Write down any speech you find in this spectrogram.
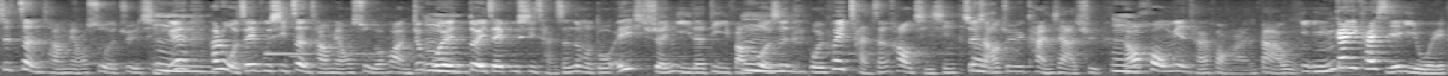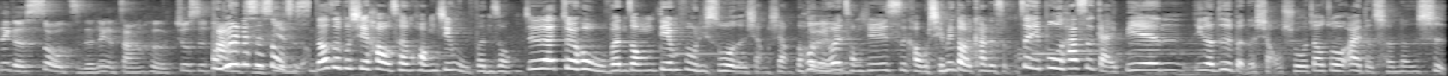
是正常描述的剧情。嗯因为他如果这一部戏正常描述的话，你就不会对这部戏产生那么多哎悬疑的地方，嗯或者是我会产生好奇心，所以想要继续看下去。嗯然后后面才恍然大悟，你你应该一开始也以为那个瘦子的那个张赫就是我觉得那是瘦子。你知道这部戏号称黄金五分钟，就是在最后五分钟颠覆你所有的想象，然后你会重新去思考我前面到底看了什么。这一部它是改编一个日本的小说，叫做《爱的成人式》，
